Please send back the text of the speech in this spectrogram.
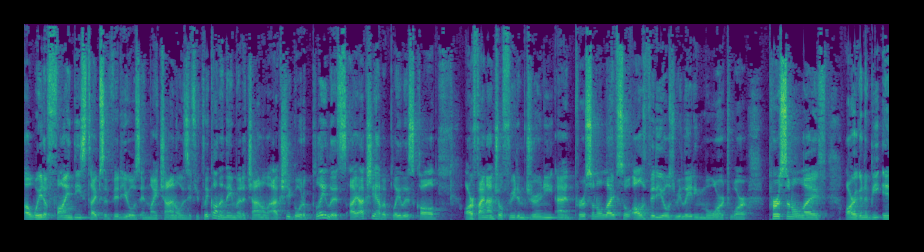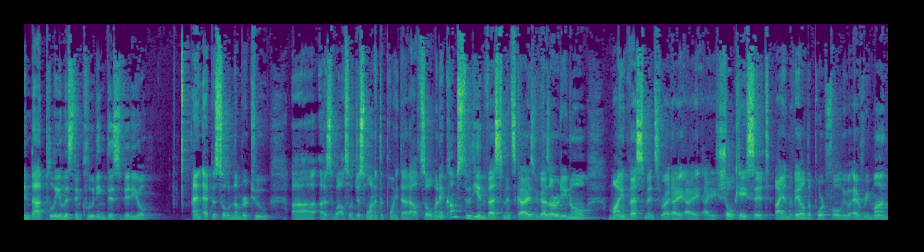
uh, way to find these types of videos in my channel is if you click on the name of the channel, actually go to playlists. I actually have a playlist called our financial freedom journey and personal life. So all videos relating more to our personal life are going to be in that playlist, including this video and episode number two uh, as well. So just wanted to point that out. So when it comes to the investments, guys, you guys already know my investments, right? I, I, I, showcase it. I unveil the portfolio every month.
